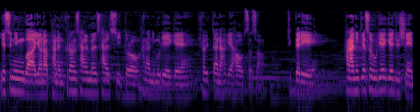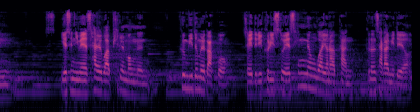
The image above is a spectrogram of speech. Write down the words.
예수님과 연합하는 그런 삶을 살 수 있도록 하나님 우리에게 결단하게 하옵소서. 특별히 하나님께서 우리에게 주신 예수님의 살과 피를 먹는 그 믿음을 갖고 저희들이 그리스도의 생명과 연합한 그런 사람이 되어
